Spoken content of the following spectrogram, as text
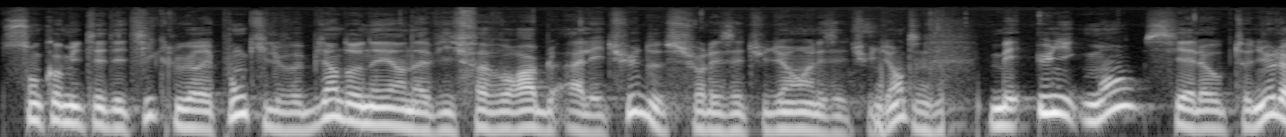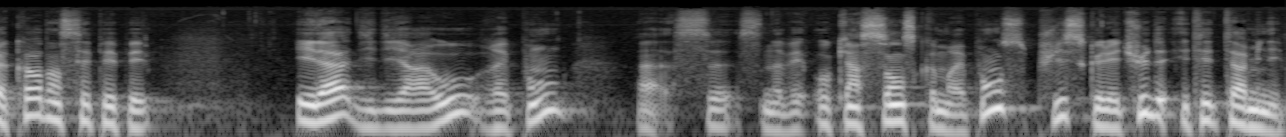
son comité d'éthique lui répond qu'il veut bien donner un avis favorable à l'étude sur les étudiants et les étudiantes, mais uniquement si elle a obtenu l'accord d'un CPP. Et là, Didier Raoult répond ah, ça, ça n'avait aucun sens comme réponse puisque l'étude était terminée.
